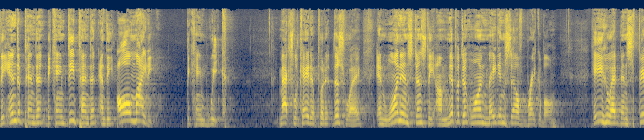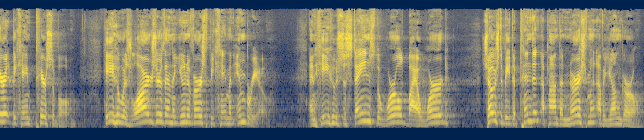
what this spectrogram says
The independent became dependent. And the almighty became weak. Max Lucado put it this way In one instance, the omnipotent one made himself breakable. He who had been spirit became pierceable. He who was larger than the universe became an embryo. And he who sustains the world by a word chose to be dependent upon the nourishment of a young girl.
